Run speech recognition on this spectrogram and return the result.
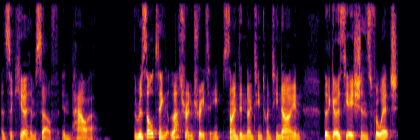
and secure himself in power. The resulting Lateran Treaty, signed in 1929, the negotiations for which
